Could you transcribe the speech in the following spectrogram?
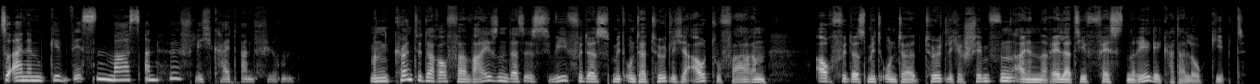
zu einem gewissen Maß an Höflichkeit anführen. Man könnte darauf verweisen, dass es wie für das mitunter tödliche Autofahren auch für das mitunter tödliche Schimpfen einen relativ festen Regelkatalog gibt.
